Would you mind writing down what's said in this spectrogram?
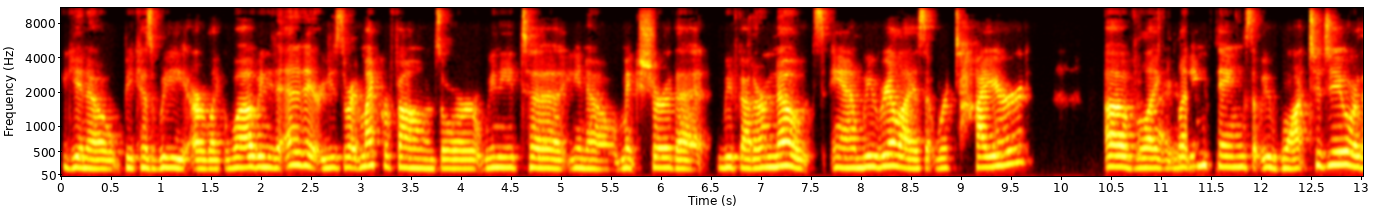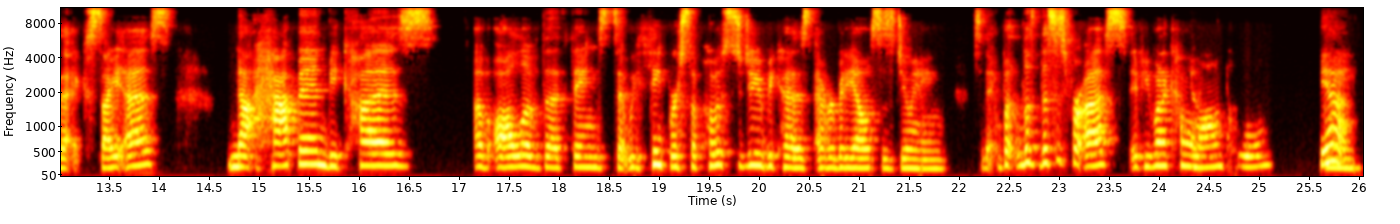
you know, because we are like, well, we need to edit it or use the right microphones, or we need to, you know, make sure that we've got our notes. And we realize that we're tired of like Tired. letting things that we want to do or that excite us not happen because of all of the things that we think we're supposed to do because everybody else is doing something. But this is for us. If you want to come Yeah. along, cool. I Yeah. mean,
